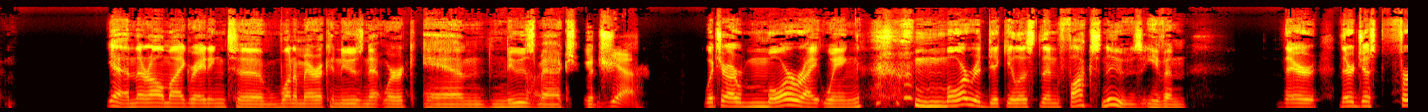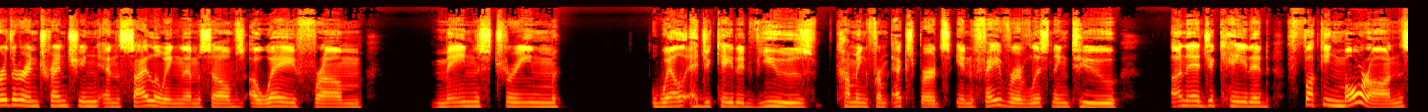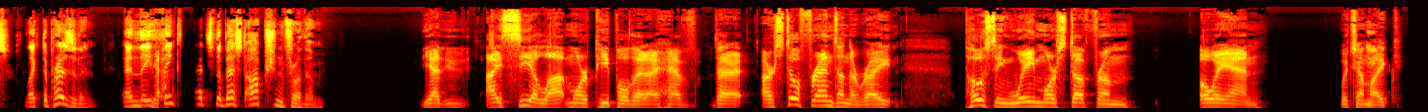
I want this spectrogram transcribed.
Yeah, and they're all migrating to One America News Network and Newsmax, which Yeah. which are more right wing, more ridiculous than Fox News even. They're they're just further entrenching and siloing themselves away from mainstream well-educated views coming from experts in favor of listening to uneducated fucking morons like the president. And they Yeah. think that's the best option for them. Yeah, I see a lot more people that I have that are still friends on the right posting way more stuff from OAN, which I'm like,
